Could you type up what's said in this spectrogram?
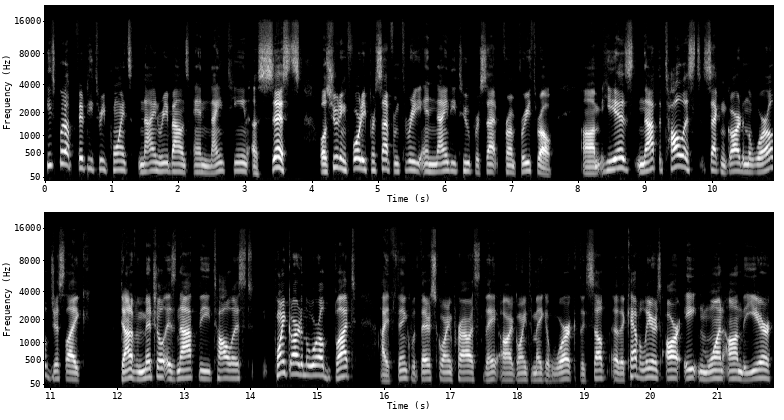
he's put up 53 points, nine rebounds, and 19 assists while shooting 40% from three and 92% from free throw. Um, he is not the tallest second guard in the world, just like Donovan Mitchell is not the tallest point guard in the world, but I think with their scoring prowess, they are going to make it work. The Celt- uh, the Cavaliers are eight and one on the year,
